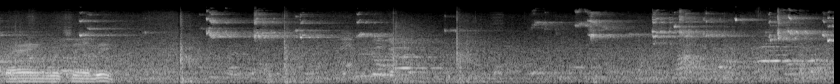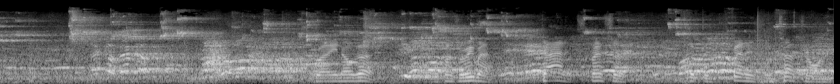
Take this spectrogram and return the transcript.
Staying with CMB. Gray, no good. Offensive rebound. Got it. Spencer put the finish and touch on it.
